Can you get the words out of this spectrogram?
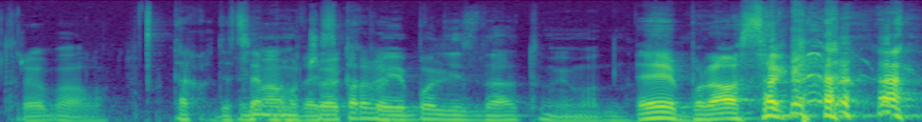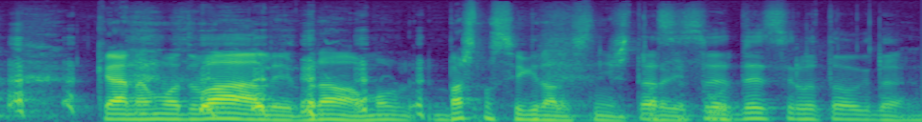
Trebalo. tako, decembar Imamo čovjeka 21. koji je bolji s datumima od nas. E, bravo, sad ka, ka nam odvali, bravo, mogli, baš smo se igrali s njim Šta prvi se sve put. desilo tog dana?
